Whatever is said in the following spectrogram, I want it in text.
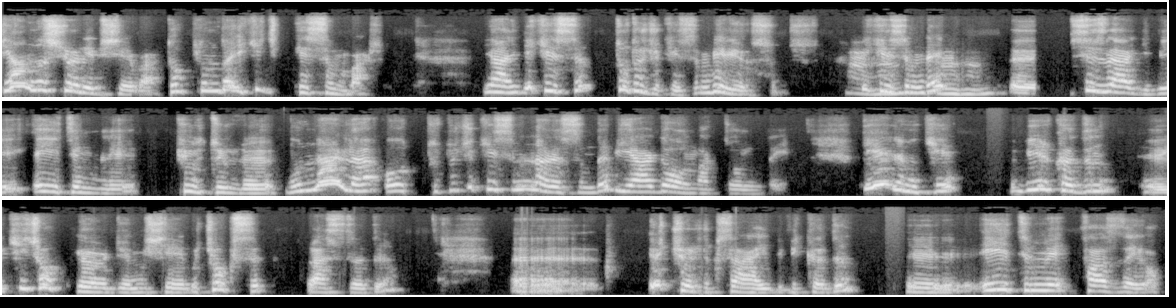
Yalnız şöyle bir şey var. Toplumda iki kesim var. Yani bir kesim tutucu kesim biliyorsunuz. Hı-hı, bir kesimde E, sizler gibi eğitimli, kültürlü bunlarla o tutucu kesimin arasında bir yerde olmak zorundayım. Diyelim ki bir kadın e, ki çok gördüğüm bir şey bu, çok sık rastladığım. E, üç çocuk sahibi bir kadın e, eğitimi fazla yok.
